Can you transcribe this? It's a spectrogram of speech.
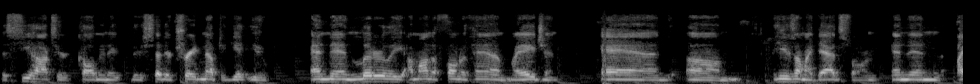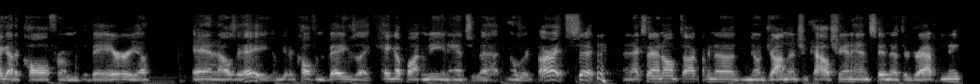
the Seahawks are called me. They, they said they're trading up to get you." And then literally, I'm on the phone with him, my agent, and um, he was on my dad's phone. And then I got a call from the Bay Area, and I was like, "Hey, I'm getting a call from the Bay." He was like, "Hang up on me and answer that." And I was like, "All right, sick." and next thing I know, I'm talking to you know John Lynch and Kyle Shanahan saying that they're drafting me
